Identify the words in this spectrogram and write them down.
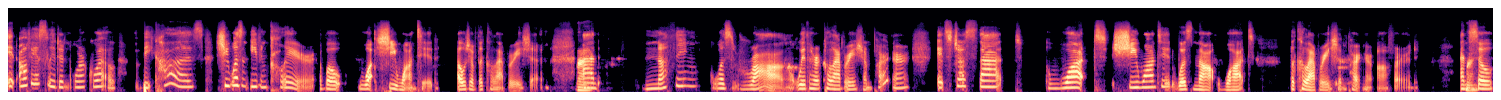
it obviously didn't work well because she wasn't even clear about what she wanted out of the collaboration. Right. And nothing was wrong with her collaboration partner. It's just that what she wanted was not what the collaboration partner offered. And right. so,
